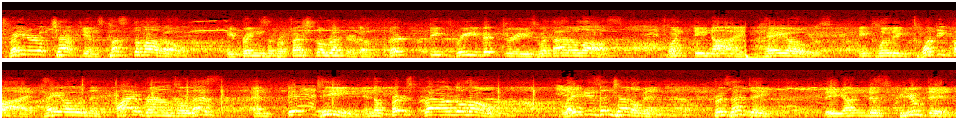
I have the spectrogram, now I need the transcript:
trainer of champions, Cus D'Amato. He brings a professional record of 33 victories without a loss, 29 KOs, including 25 KOs in five rounds or less, and 15 in the first round alone. Ladies and gentlemen, presenting the undisputed,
